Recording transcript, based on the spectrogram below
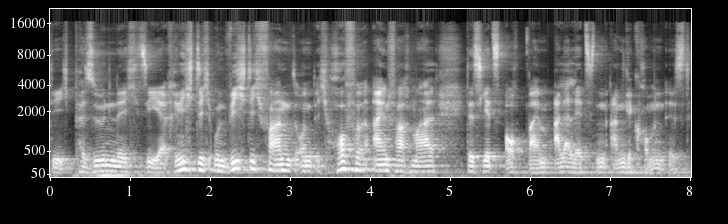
die ich persönlich sehr richtig und wichtig fand. Und ich hoffe einfach mal, dass jetzt auch beim allerletzten angekommen ist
